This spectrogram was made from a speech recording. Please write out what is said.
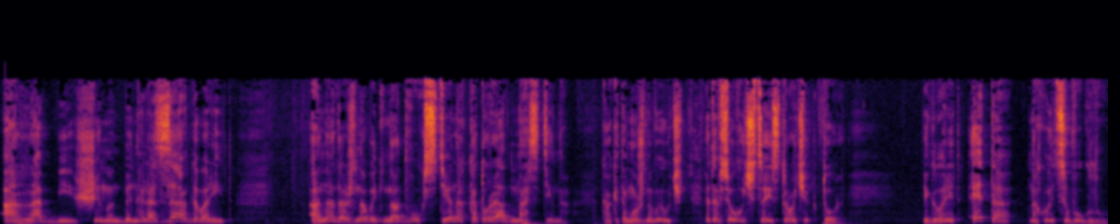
А Раби Шимон бен Элазар говорит, она должна быть на двух стенах, которые одна стена – как это можно выучить? Это все учится из строчек Торы. И говорит, это находится в углу,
